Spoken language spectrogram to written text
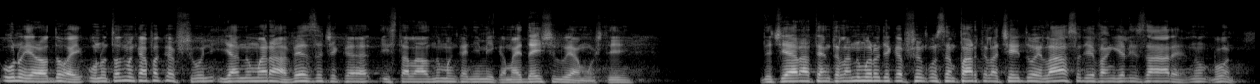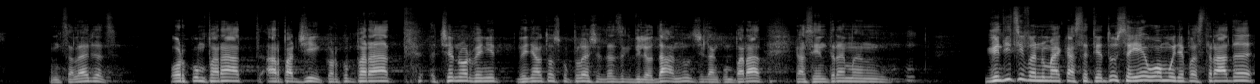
Unul erau doi, unul tot mânca pe căpșuni, ea număra, vezi, zice că instalal nu mâncă nimic, mai dai și lui amu, știi? Deci era atentă la numărul de căpșuni, cum se împarte la cei doi. Lasă de evangelizare. Nu? Bun. Înțelegeți? Ori cumpărat arpagic, ori cumpărat, ce nu ori venit, veneau toți cu plășuri, dar zic, vi da, nu, și le-am cumpărat ca să intrăm în... Gândiți-vă numai ca să te duci să iei omul de pe stradă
